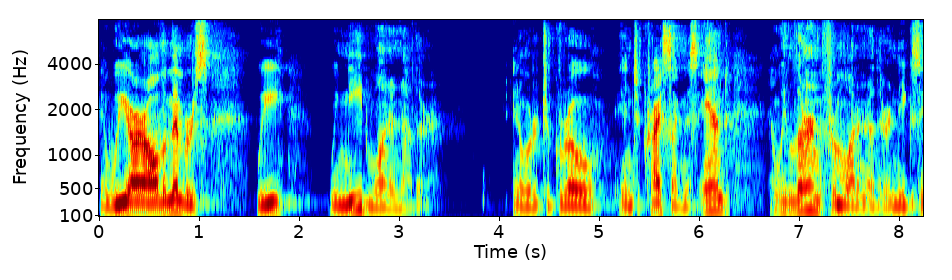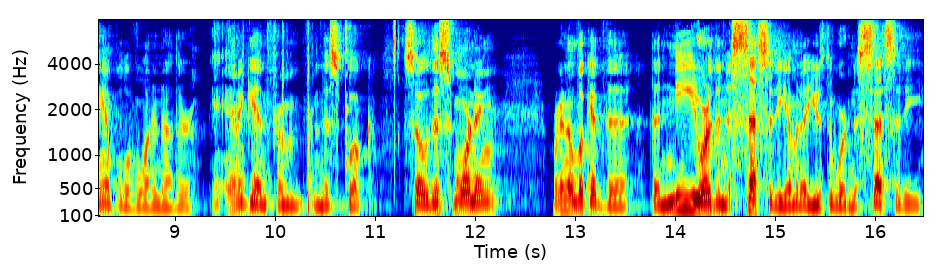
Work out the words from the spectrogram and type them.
and we are all the members. We, we need one another in order to grow into Christlikeness. And, and we learn from one another and the example of one another. And again, from, from this book. So this morning, we're going to look at the, the need or the necessity. I'm going to use the word necessity.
